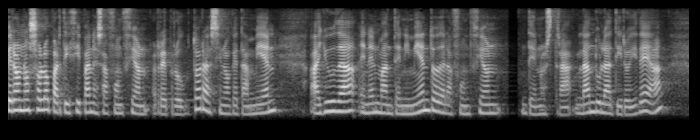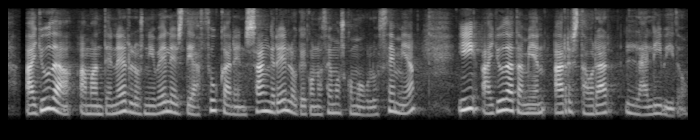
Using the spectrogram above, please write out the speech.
Pero no solo participa en esa función reproductora, sino que también ayuda en el mantenimiento de la función de nuestra glándula tiroidea, ayuda a mantener los niveles de azúcar en sangre, lo que conocemos como glucemia, y ayuda también a restaurar la libido.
